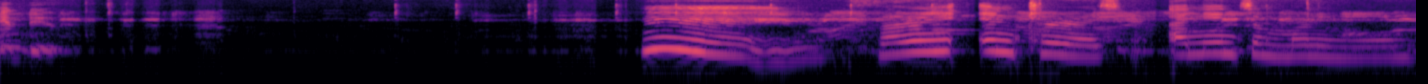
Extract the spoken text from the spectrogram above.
can do. Hmm, very interesting. I need some money, man.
